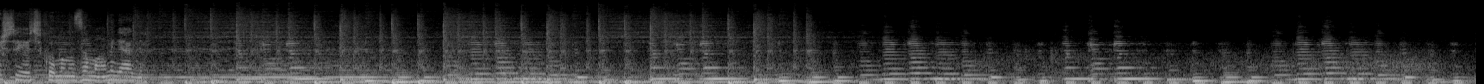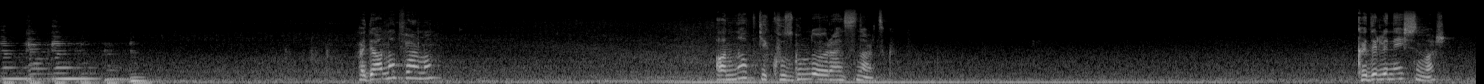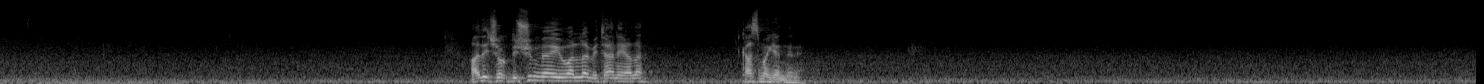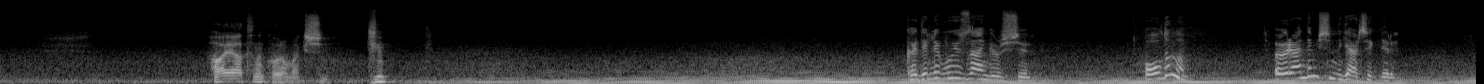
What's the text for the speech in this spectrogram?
Her şeyi açıklamanın zamanı geldi. Hadi anlat Ferman. Anlat ki Kuzgun da öğrensin artık. Kadir'le ne işin var? Hadi çok düşünme yuvarla bir tane yalan. Kasma kendini. Hayatını korumak için. Kadir'le bu yüzden görüşüyor. Oldu mu? Öğrendi mi şimdi gerçekleri?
